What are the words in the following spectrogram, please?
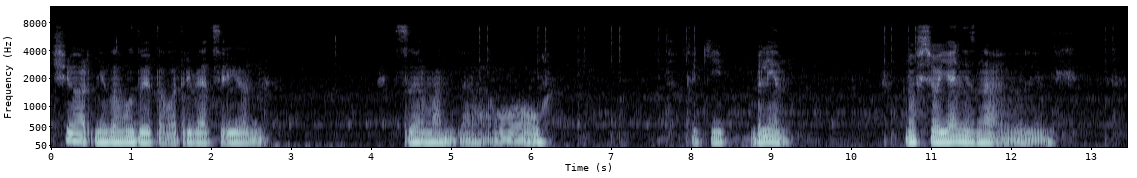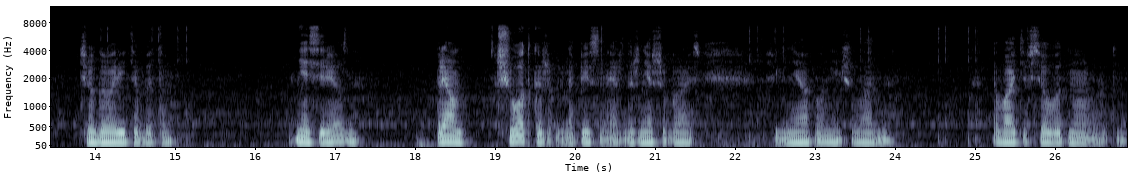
Черт, не забуду этого, вот, ребят, серьезно. Сэр Манда, оу. Какие, блин. Ну все, я не знаю, блин. Что говорить об этом? Не, серьезно? Прям четко же написано, я же даже не ошибаюсь. Фигня полнейшая, ладно. Давайте все в одну эту.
